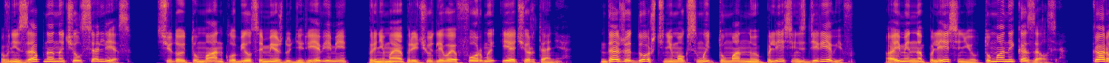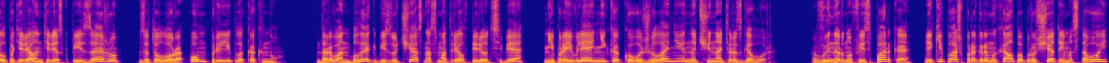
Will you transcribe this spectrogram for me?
Внезапно начался лес. Седой туман клубился между деревьями, принимая причудливые формы и очертания. Даже дождь не мог смыть туманную плесень с деревьев, а именно плесенью туман и казался. Карл потерял интерес к пейзажу, зато Лора Ом прилипла к окну. Дарван Блэк безучастно смотрел вперед себя, не проявляя никакого желания начинать разговор. Вынырнув из парка, экипаж прогромыхал по брусчатой мостовой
